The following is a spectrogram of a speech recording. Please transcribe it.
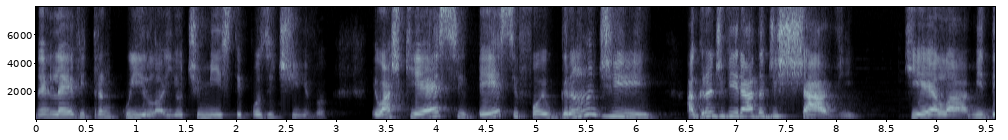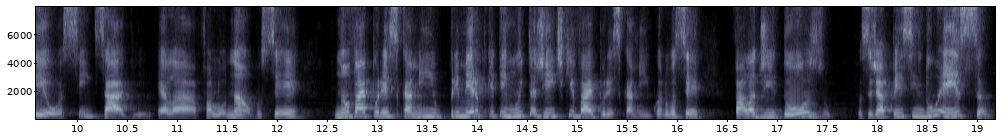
né, leve, tranquila e otimista e positiva. Eu acho que esse, esse foi o grande, a grande virada de chave que ela me deu, assim, sabe? Ela falou: não, você não vai por esse caminho. Primeiro, porque tem muita gente que vai por esse caminho. Quando você fala de idoso, você já pensa em doença.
